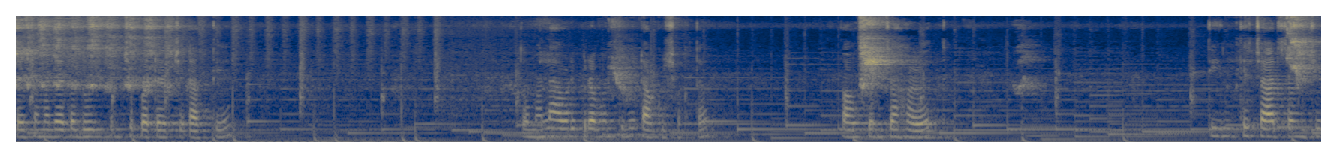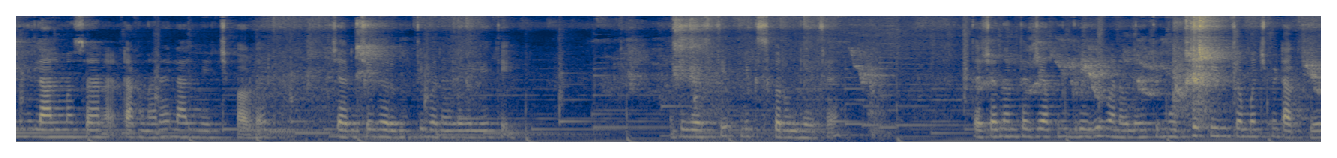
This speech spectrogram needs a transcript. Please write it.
त्याच्यामध्ये आता दोन चमचे बटरचे टाकते. तुम्हाला आवडीप्रमाणे तुम्ही टाकू शकता. पाव चमचा हळद. तीन ते चार चमचे मी लाल मसाला टाकणार आहे लाल मिरची पावडर. जे आमची घरगुती बनवलेली आहे ते. ते व्यवस्थित मिक्स करून घ्यायचं आहे. त्याच्यानंतर जी आपण ग्रेव्ही बनवली आहे ती मोठे तीन चम्मच मी टाकते.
